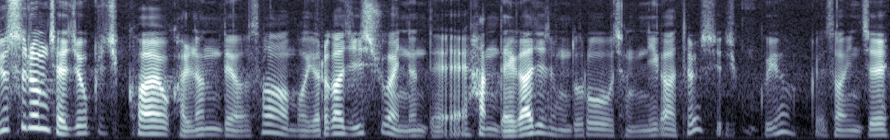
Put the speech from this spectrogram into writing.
뉴스룸 제조직화와 관련되어서 뭐 여러 가지 이슈가 있는데 한 네 가지 정도로 정리가 될 수 있고요. 그래서 이제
